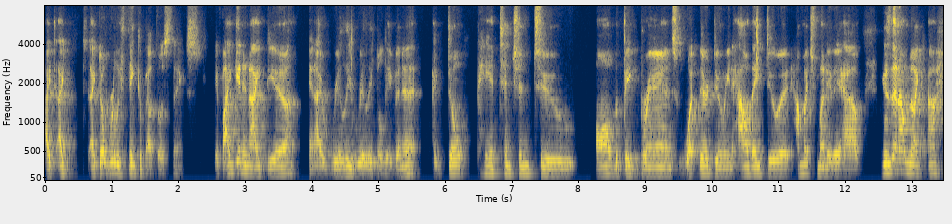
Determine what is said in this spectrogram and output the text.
I, I I don't really think about those things. If I get an idea and I really really believe in it, I don't pay attention to all the big brands, what they're doing, how they do it, how much money they have, because then I'm like, ah,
